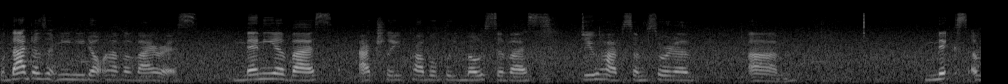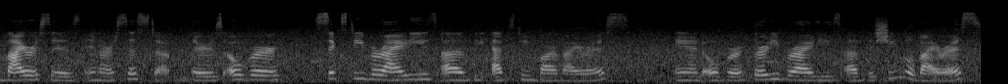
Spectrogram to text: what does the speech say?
Well, that doesn't mean you don't have a virus. Many of us, actually probably most of us, do have some sort of um, mix of viruses in our system. There's over 60 varieties of the Epstein-Barr virus and over 30 varieties of the shingle virus.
